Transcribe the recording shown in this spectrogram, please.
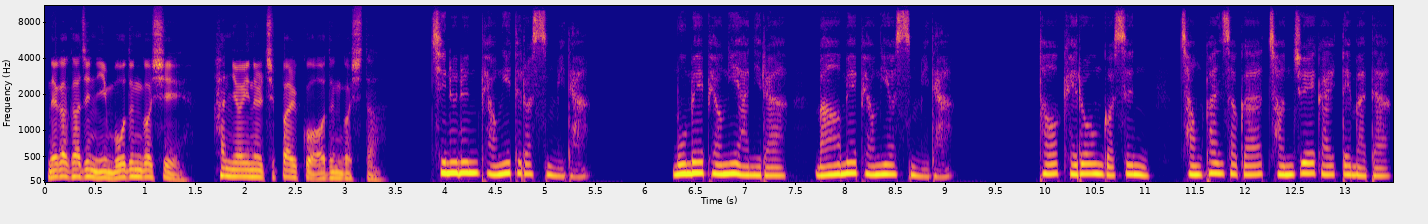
내가 가진 이 모든 것이 한 여인을 짓밟고 얻은 것이다. 진우는 병이 들었습니다. 몸의 병이 아니라 마음의 병이었습니다. 더 괴로운 것은 정판서가 전주에 갈 때마다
